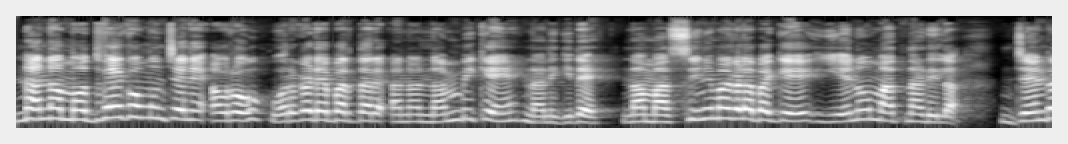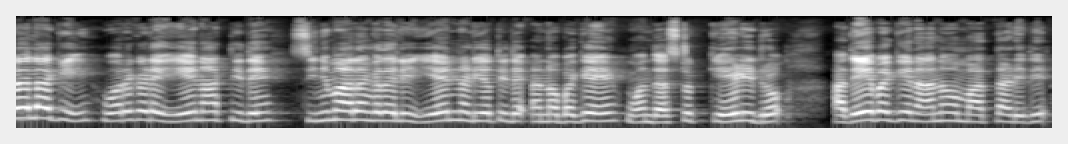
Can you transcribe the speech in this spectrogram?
ನನ್ನ ಮದುವೆಗೂ ಮುಂಚೆನೇ ಅವರು ಹೊರಗಡೆ ಬರ್ತಾರೆ ಅನ್ನೋ ನಂಬಿಕೆ ನನಗಿದೆ. ನಮ್ಮ ಸಿನಿಮಾಗಳ ಬಗ್ಗೆ ಏನೂ ಮಾತನಾಡಿಲ್ಲ. ಜನರಲ್ ಆಗಿ ಹೊರಗಡೆ ಏನಾಗ್ತಿದೆ? ಸಿನಿಮಾ ರಂಗದಲ್ಲಿ ಏನು ನಡೆಯುತ್ತಿದೆ ಅನ್ನೋ ಬಗ್ಗೆ ಒಂದಷ್ಟು ಕೇಳಿದರು. ಅದೇ ಬಗ್ಗೆ ನಾನು ಮಾತನಾಡಿದ್ದೆ.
